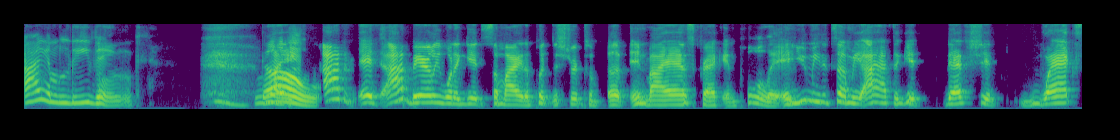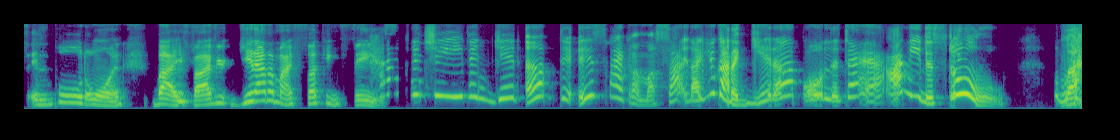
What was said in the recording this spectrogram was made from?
I am leaving. No, like, I I barely want to get somebody to put the strips up in my ass crack and pull it, and you mean to tell me I have to get that shit waxed and pulled on by a five year. Get out of my fucking face. How can she even get up there? It's like a massage. Like you gotta get up on the table. I need a stool. Like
